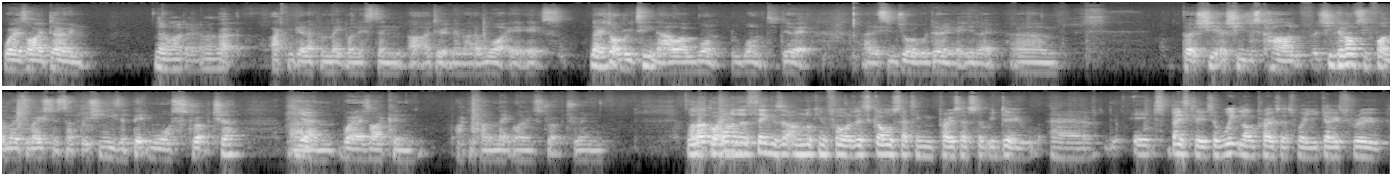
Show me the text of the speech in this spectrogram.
whereas I don't, No, I don't. Either. I, I can get up and make my list, and I I do it no matter what. It, it's no, it's not routine now. I want want to do it, and it's enjoyable doing it, you know. Um, but she she just can't. She can obviously find the motivation and stuff, but she needs a bit more structure. Um, Yeah. Whereas I can I can kind of make my own structure and. Well, one of the things that I'm looking for this goal setting process that we do, uh, it's basically it's a week long process where you go through,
